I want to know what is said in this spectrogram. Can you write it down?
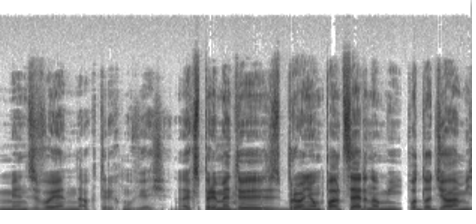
międzywojenne, o których mówiłeś? Eksperymenty z bronią pancerną i pododdziałami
